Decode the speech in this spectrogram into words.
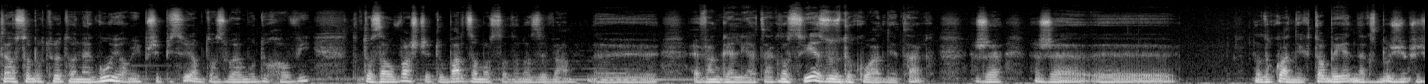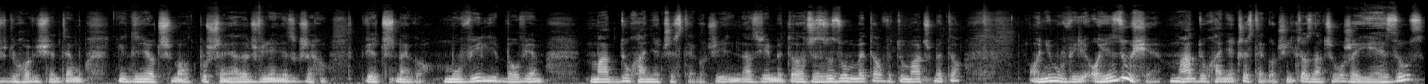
te osoby, które to negują i przypisują to złemu duchowi, to, to zauważcie, tu bardzo mocno to nazywa e, Ewangelia, tak? No Jezus dokładnie, tak? Że, że e, no dokładnie, kto by jednak zbluźnił przeciw Duchowi Świętemu, nigdy nie otrzymał odpuszczenia, lecz winienie z grzechu wiecznego. Mówili bowiem, ma ducha nieczystego. Czyli nazwijmy to, znaczy zrozummy to, wytłumaczmy to. Oni mówili o Jezusie, ma ducha nieczystego, czyli to znaczyło, że Jezus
